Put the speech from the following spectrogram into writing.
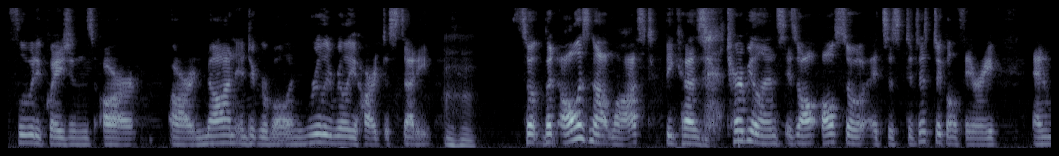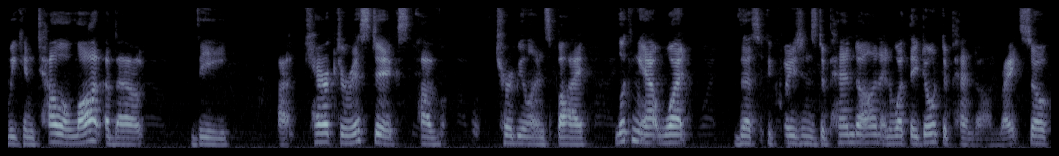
fluid equations are are non-integrable and really really hard to study. Mm-hmm. So, but all is not lost because turbulence is all, also it's a statistical theory, and we can tell a lot about the uh, characteristics of turbulence by looking at what the equations depend on and what they don't depend on, right? So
